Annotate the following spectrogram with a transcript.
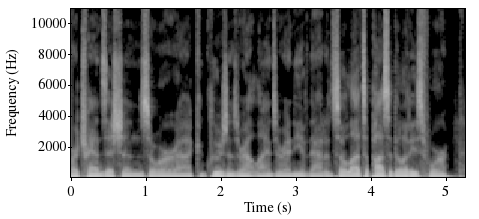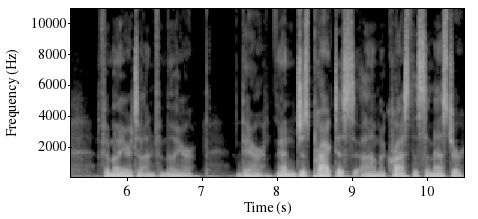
or transitions or uh, conclusions or outlines or any of that. And so lots of possibilities for familiar to unfamiliar there. And just practice um, across the semester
